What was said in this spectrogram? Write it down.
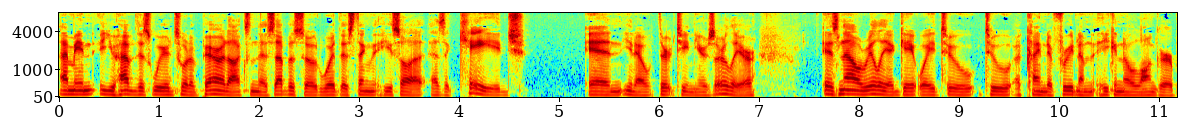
I mean, you have this weird sort of paradox in this episode where this thing that he saw as a cage in, you know, 13 years earlier is now really a gateway to, to a kind of freedom that he can no longer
